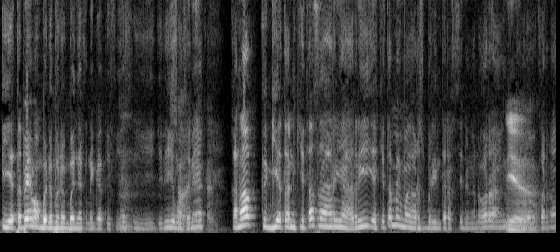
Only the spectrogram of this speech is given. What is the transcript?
Iya tapi emang benar-benar banyak negatifnya Hmm, sih jadi soalnya maksudnya kan- karena kegiatan kita sehari-hari ya kita memang harus berinteraksi dengan orang gitu Iya. loh karena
